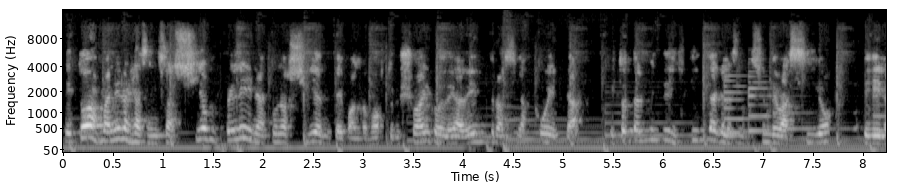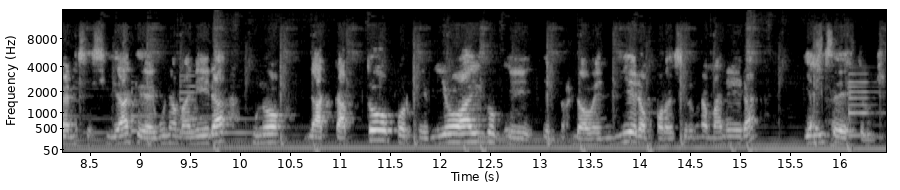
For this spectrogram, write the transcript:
de todas maneras la sensación plena que uno siente cuando construyó algo de adentro hacia afuera es totalmente distinta que la sensación de vacío de la necesidad que de alguna manera uno la captó porque vio algo que, nos lo vendieron, por decir de una manera, y ahí se destruye.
